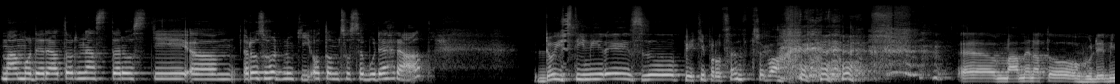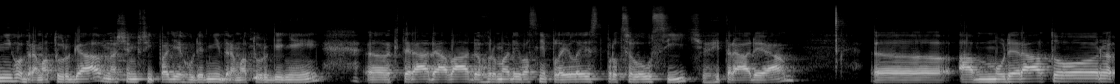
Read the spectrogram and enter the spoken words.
Má moderátor na starosti um, rozhodnutí o tom, co se bude hrát? Do jisté míry z 5% třeba. Eh, máme na to hudebního dramaturga, v našem případě hudební dramaturgini, eh, která dává dohromady vlastně playlist pro celou síť Hit Rádia. Eh, a moderátor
